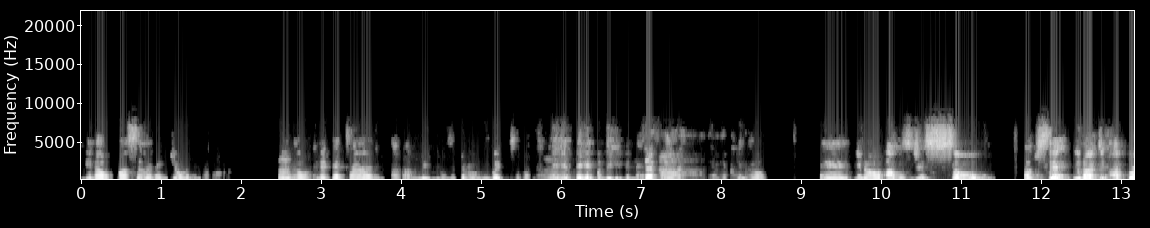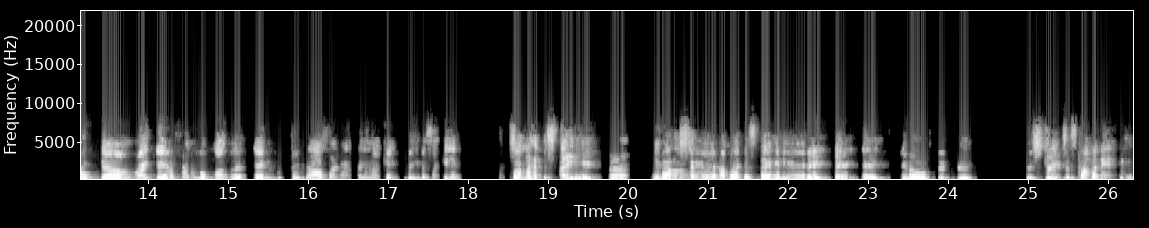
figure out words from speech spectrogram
you know, my son ain't joining no more. You hmm. know, and at that time, I, I believe he was a Jehovah's Witness or whatnot. They, didn't- they didn't believe in that. Definitely. You know, and you know, I was just so upset. You know, I, just, I broke down right there in front of my mother and the recruiter. I was like, I, you know, I can't believe this. I can't. So I'm gonna have to stay here. Yeah. You know what I'm saying? I'm gonna have to stay here. They, they, they. You know, the the, the streets is coming at me.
